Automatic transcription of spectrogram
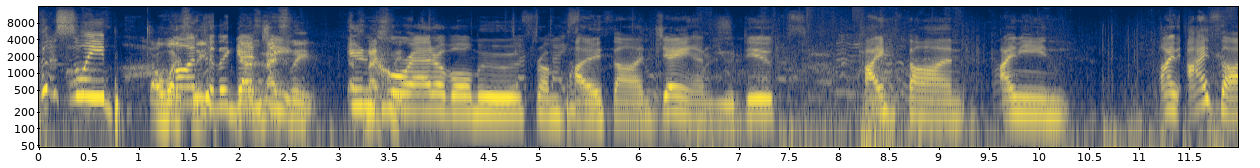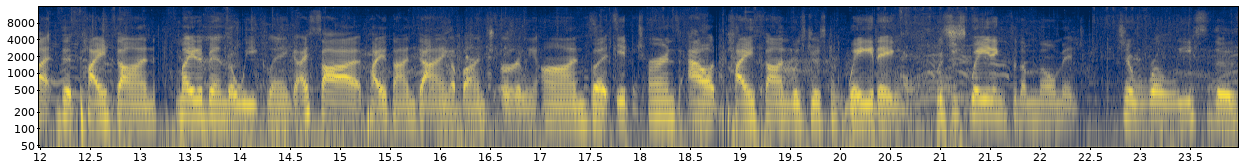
The sleep Oh, what a Onto sleep! the That's nice sleep. That's a nice sleep. Incredible move from Python. JMU Dukes. Python. I mean, I I thought that Python might have been the weak link. I saw Python dying a bunch early on, but it turns out Python was just waiting, was just waiting for the moment to release those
